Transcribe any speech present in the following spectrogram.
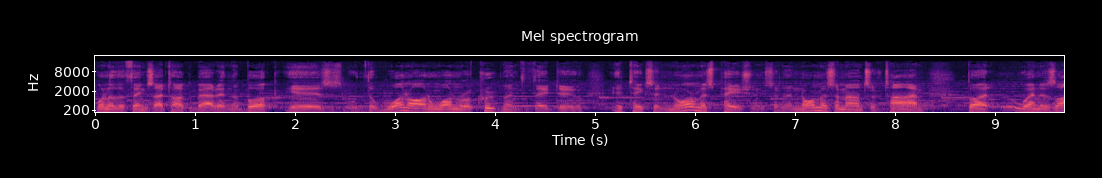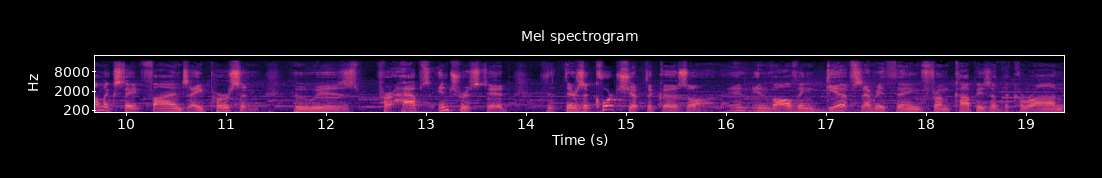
One of the things I talk about in the book is the one-on-one -on -one recruitment that they do. It takes enormous patience and enormous amounts of time, but when Islamic State finds a person who is perhaps interested, there's a courtship that goes on involving gifts, everything from copies of the Quran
